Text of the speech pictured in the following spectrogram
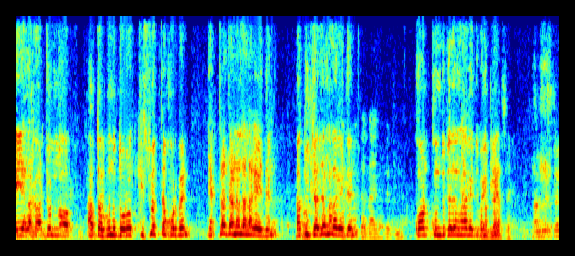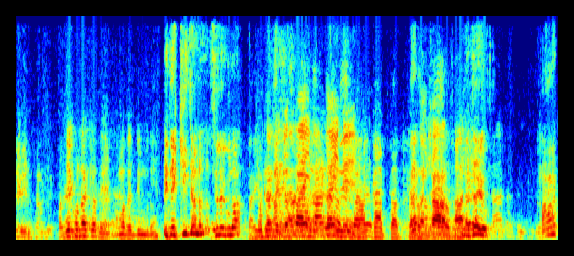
এই এলাকার জন্য আপনার কোনো দরদ কিছু একটা করবেন? একটা জানালা লাগাই দেন বা দুটা জানালা লাগাই দেন। কোন কোন দুটা জানালা লাগাই দেবেন? যে কোনো একটা দিন আমাদের দিন বুঝুন। এটা কি জানালা ছিল এগুলা? তাই তাই নেই কাট কাট না, যাই হোক কাঠ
